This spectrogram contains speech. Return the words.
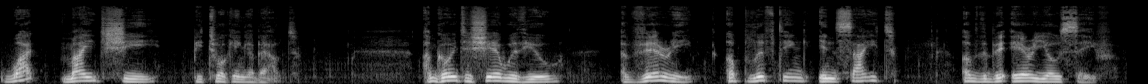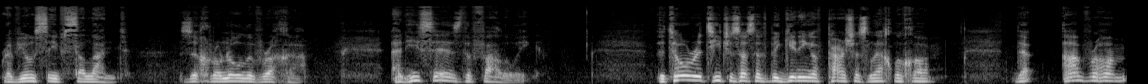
What might she be talking about? I'm going to share with you a very uplifting insight of the Be'er Yosef, Rav Yosef Salant, Zichrono Livracha. And he says the following. The Torah teaches us at the beginning of Parshas Lech Lecha that Avraham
